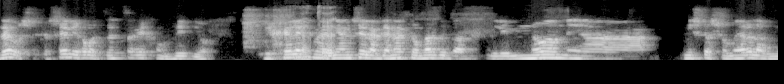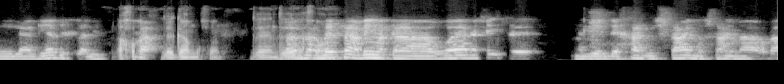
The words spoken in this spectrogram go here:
זהו, שקשה לראות, זה צריך עם וידאו. כי חלק מהעניין של הגנה טובה זה גם למנוע מה... מי שאתה שומר עליו מלהגיע בכלל. נכון, זה גם נכון. אז נכון. הרבה פעמים אתה רואה אנשים שנגיד אחד משתיים או שתיים מארבע,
